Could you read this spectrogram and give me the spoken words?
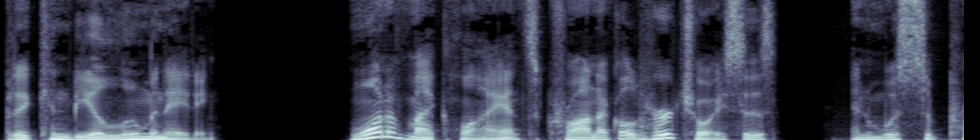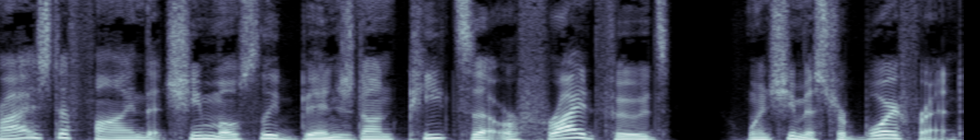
but it can be illuminating. One of my clients chronicled her choices and was surprised to find that she mostly binged on pizza or fried foods when she missed her boyfriend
